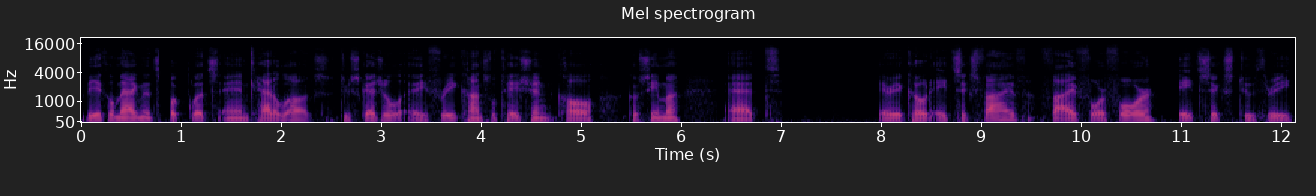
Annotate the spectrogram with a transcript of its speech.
vehicle magnets, booklets, and catalogs. To schedule a free consultation, call Cosima at area code 865 544 8623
